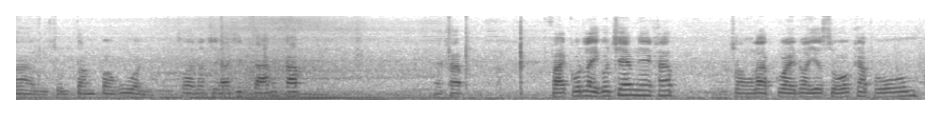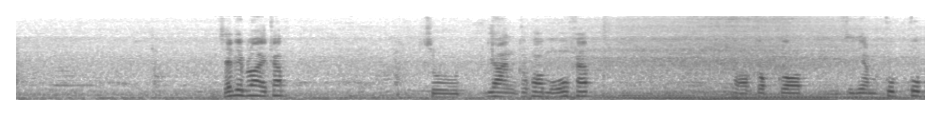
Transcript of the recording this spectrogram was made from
ร้านสมตำปลาอ้วนซอยรัชดาสิบสามครับนะครับ ฝากกดไลค์กดแชร์เนี่ยครับ ช่องลาบกล้วยหน่อยยโสครับผมเส ร็จเรียบร้อยครับ สูตรย่างกระเพาะหมูครับออกกรอบๆสียำกรุบ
